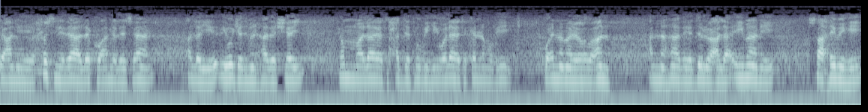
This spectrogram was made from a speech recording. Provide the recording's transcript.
يعني حسن ذلك وأن الإنسان الذي يوجد من هذا الشيء ثم لا يتحدث به ولا يتكلم فيه وإنما يعرض عنه أن هذا يدل على إيمان صاحبه.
